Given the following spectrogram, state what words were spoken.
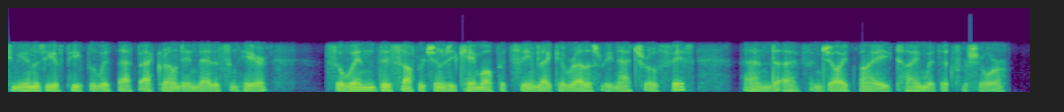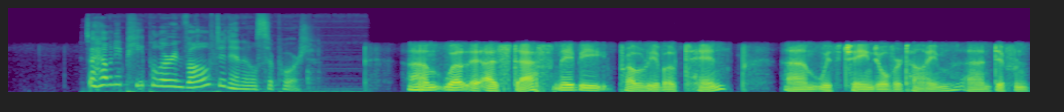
community of people with that background in medicine here. So when this opportunity came up, it seemed like a relatively natural fit, and I've enjoyed my time with it for sure. So how many people are involved in NL support? Um, well, as staff, maybe probably about ten um, with change over time and different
